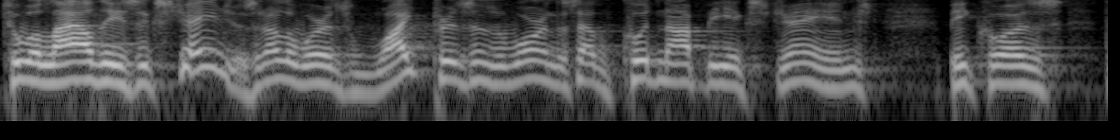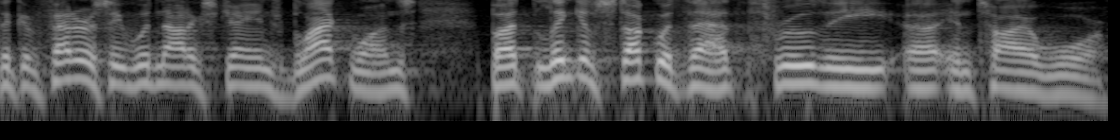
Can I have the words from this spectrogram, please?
to allow these exchanges. In other words, white prisoners of war in the South could not be exchanged because the Confederacy would not exchange black ones, but Lincoln stuck with that through the uh, entire war.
